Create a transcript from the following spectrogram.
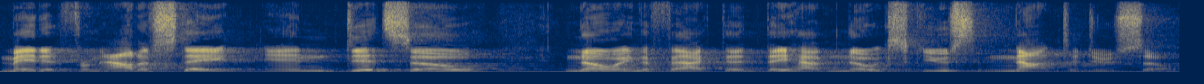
made it from out of state, and did so knowing the fact that they have no excuse not to do so.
